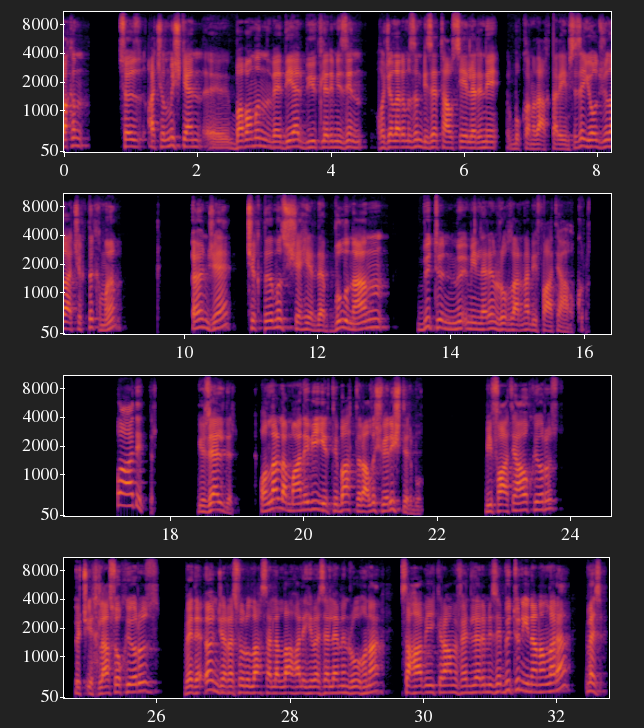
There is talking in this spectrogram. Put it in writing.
Bakın söz açılmışken e, babamın ve diğer büyüklerimizin, hocalarımızın bize tavsiyelerini bu konuda aktarayım size. Yolculuğa çıktık mı? Önce çıktığımız şehirde bulunan bütün müminlerin ruhlarına bir Fatiha okuruz. Bu adettir. Güzeldir. Onlarla manevi irtibattır, alışveriştir bu. Bir Fatiha okuyoruz, üç İhlas okuyoruz ve de önce Resulullah sallallahu aleyhi ve sellemin ruhuna, sahabe-i kiram efendilerimize, bütün inananlara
